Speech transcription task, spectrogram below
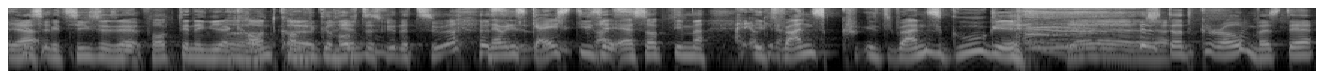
ja, beziehungsweise er fragt ihn irgendwie Account uh, konfigurieren. Macht das wieder zu. Nein, aber das Geilste ist, er sagt immer, ah, ja, it, genau. runs, it runs Google ja, ja, ja, statt Chrome, weißt du?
